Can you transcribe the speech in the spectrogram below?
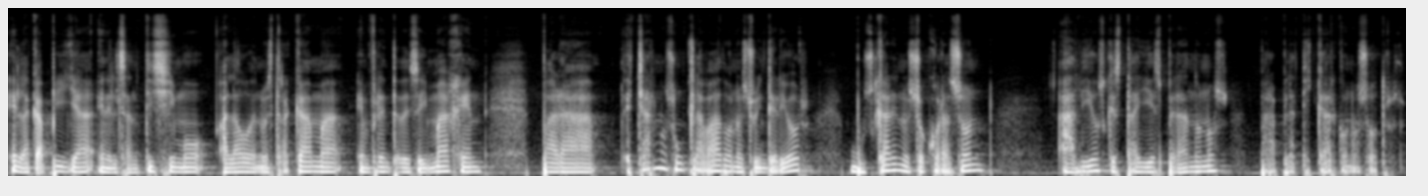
en la capilla, en el Santísimo, al lado de nuestra cama, enfrente de esa imagen, para echarnos un clavado a nuestro interior, buscar en nuestro corazón a Dios que está ahí esperándonos para platicar con nosotros.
